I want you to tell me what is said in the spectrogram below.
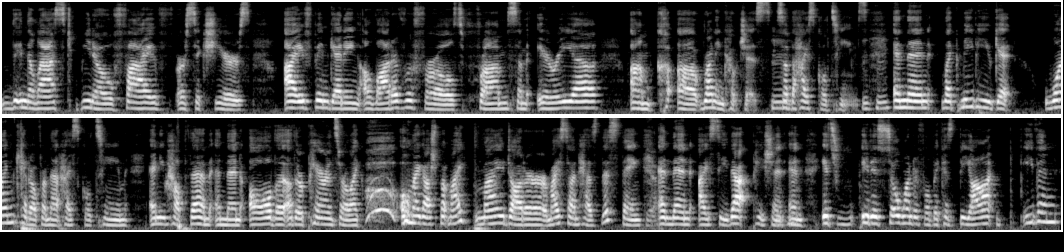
in the last, you know, five or six years, I've been getting a lot of referrals from some area um, co- uh, running coaches, some of the high school teams. And then, like, maybe you get one kiddo from that high school team and you help them and then all the other parents are like oh my gosh but my my daughter or my son has this thing and then i see that patient. Mm-hmm. And it's it is so wonderful because beyond even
